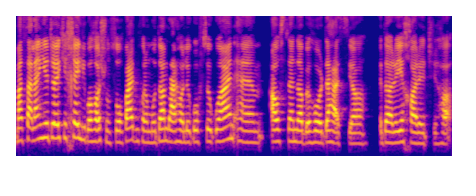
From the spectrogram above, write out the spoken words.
مثلا یه جایی که خیلی باهاشون صحبت می‌کنه مدام در حال گفتگوان اوسلندا به هرده هست یا اداره خارجی ها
